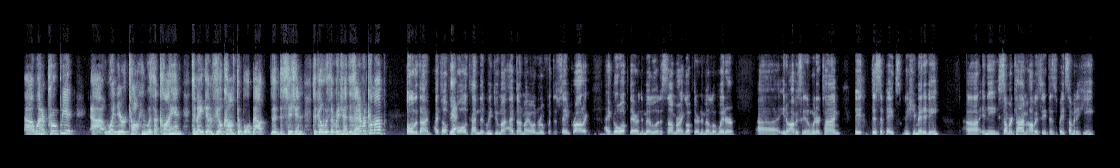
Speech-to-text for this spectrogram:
uh, when appropriate uh, when you're talking with a client to make them feel comfortable about the decision to go with the Ridgevent? Does that ever come up? all the time. I tell people Yeah. all the time that we do my I've done my own roof with the same product. I go up there in the middle of the summer, I go up there in the middle of winter. Uh, you know, obviously in the wintertime, it dissipates the humidity. Uh, in the summertime, obviously it dissipates some of the heat.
